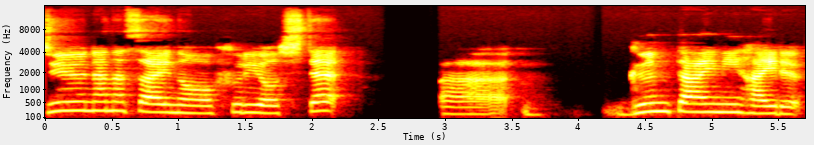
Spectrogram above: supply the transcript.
17歳のふりをして、あー軍隊に入る。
